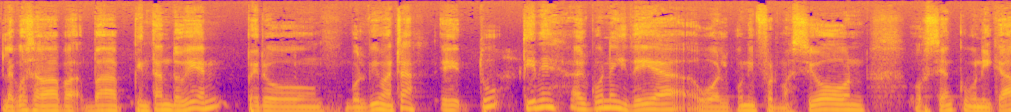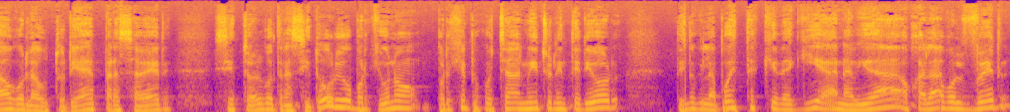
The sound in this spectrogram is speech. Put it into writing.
la cosa va, va pintando bien, pero volvimos atrás. Eh, ¿Tú tienes alguna idea o alguna información o se han comunicado con las autoridades para saber si esto es algo transitorio? Porque uno, por ejemplo, escuchaba al ministro del Interior diciendo que la apuesta es que de aquí a Navidad ojalá volver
